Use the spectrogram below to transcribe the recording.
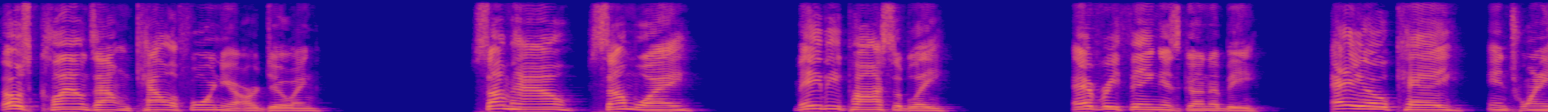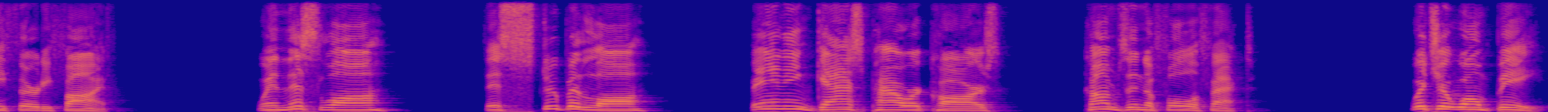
those clowns out in California are doing, somehow, some way, maybe possibly, everything is going to be a okay in 2035. When this law, this stupid law banning gas powered cars comes into full effect which it won't be.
